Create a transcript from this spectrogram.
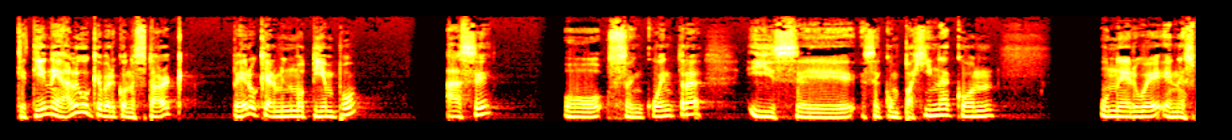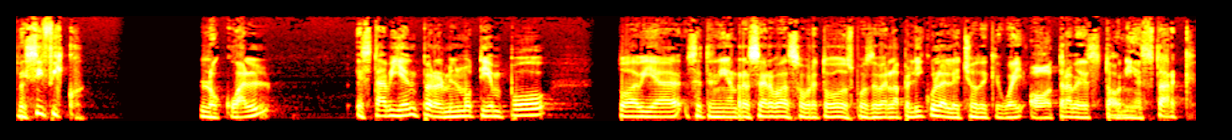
que tiene algo que ver con Stark, pero que al mismo tiempo hace o se encuentra y se, se compagina con un héroe en específico, lo cual está bien, pero al mismo tiempo todavía se tenían reservas, sobre todo después de ver la película, el hecho de que, güey, otra vez Tony Stark.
